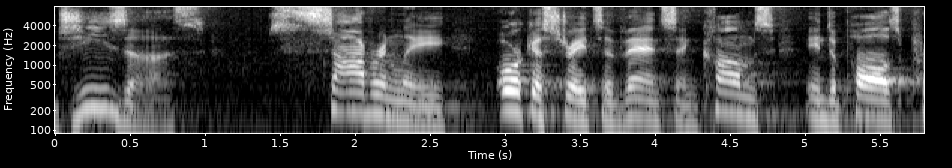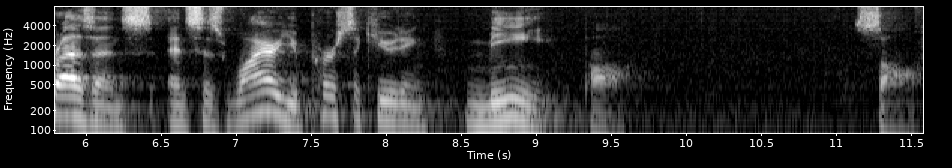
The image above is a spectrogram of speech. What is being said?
Jesus sovereignly orchestrates events and comes into Paul's presence and says, Why are you persecuting me, Paul? Saul.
